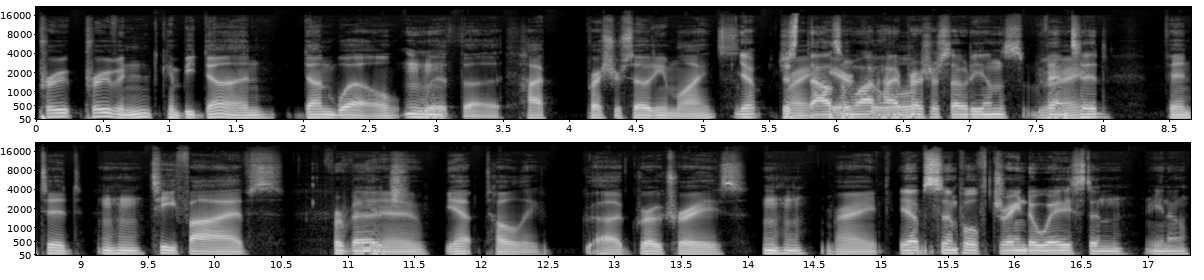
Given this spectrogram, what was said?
pro- proven can be done done well with uh, high pressure sodium lights. Mm-hmm. Yep, just right? thousand watt high pressure sodiums, Right. vented vented hmm T fives. for You veg. know. Yep. Totally. Uh, grow trays. Mm-hmm. Right. Yep, simple, drain to waste, and you know,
